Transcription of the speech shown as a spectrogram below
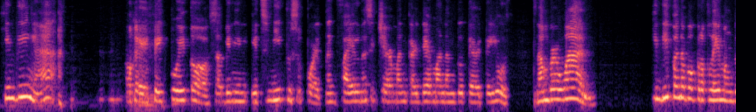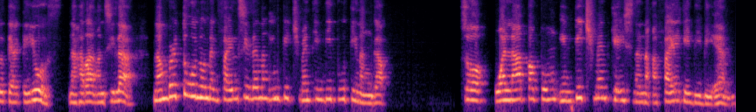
Hindi nga. Okay, fake po ito. Sabi ni, it's me to support. Nag-file na si Chairman Cardema ng Duterte Youth. Number one, hindi pa napoproclaim ang Duterte Youth. Naharangan sila. Number two, nung nag-file sila ng impeachment, hindi po tinanggap. So, wala pa pong impeachment case na nakafile kay BBM.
